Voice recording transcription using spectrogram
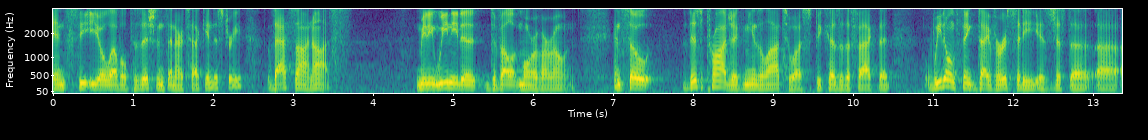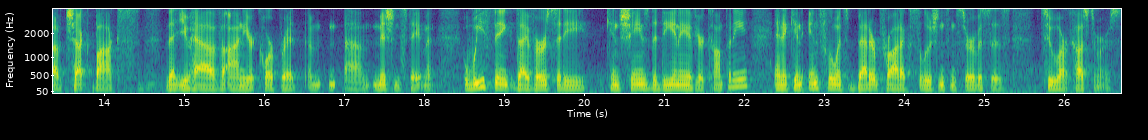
in CEO level positions in our tech industry, that's on us. Meaning we need to develop more of our own. And so this project means a lot to us because of the fact that we don't think diversity is just a, a, a checkbox that you have on your corporate um, um, mission statement. We think diversity can change the DNA of your company and it can influence better products, solutions, and services to our customers.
